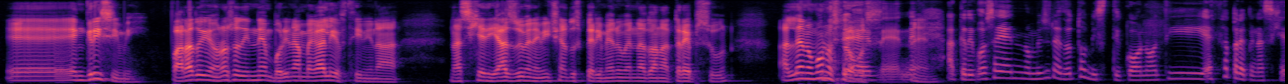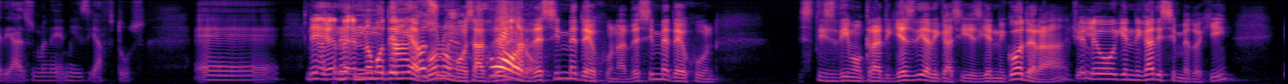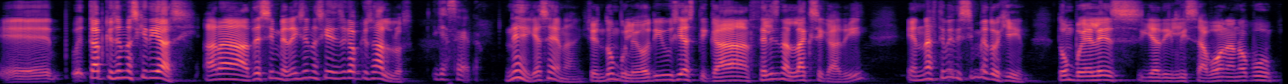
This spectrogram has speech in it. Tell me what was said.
ε, εγκρίσιμη. Παρά το γεγονός ότι ναι, μπορεί να είναι μεγάλη ευθύνη να, να σχεδιάζουμε εμείς και να τους περιμένουμε να το ανατρέψουν. Αλλά είναι ο μόνος ναι, τρόπος. Ναι, ναι. ναι. Ακριβώς ε, νομίζω εδώ το μυστικό ότι δεν θα πρέπει να σχεδιάζουμε εμείς για αυτούς. Ε, ναι, νομοτελειακό όμω. Αν δεν συμμετέχουν, αν δεν συμμετέχουν στις δημοκρατικές διαδικασίες γενικότερα, και λέω γενικά τη συμμετοχή, ε, κάποιος να σχεδιάσει. Άρα δεν συμμετέχεις να σχεδιάσει κάποιος άλλος. Για σένα. Ναι, για σένα. Και εντό που λέω ότι ουσιαστικά θέλεις να αλλάξει κάτι, ε, να έρθει με τη συμμετοχή. Τον που έλεγε για τη Λισαβόνα, όπου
